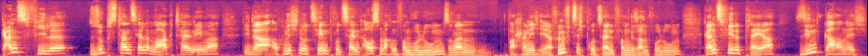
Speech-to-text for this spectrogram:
ganz viele substanzielle Marktteilnehmer, die da auch nicht nur 10% ausmachen vom Volumen, sondern wahrscheinlich eher 50% vom Gesamtvolumen. Ganz viele Player sind gar nicht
